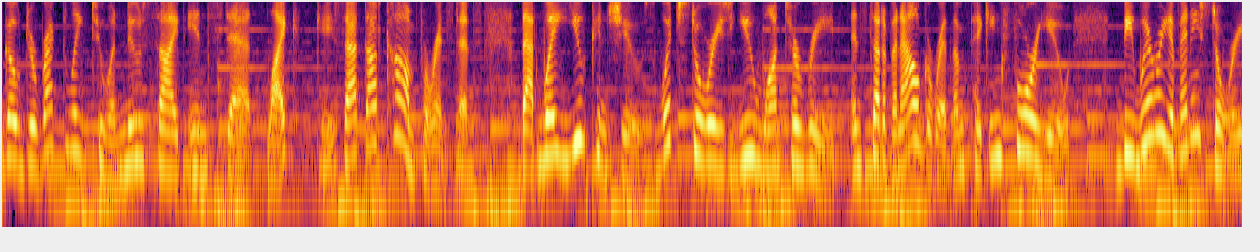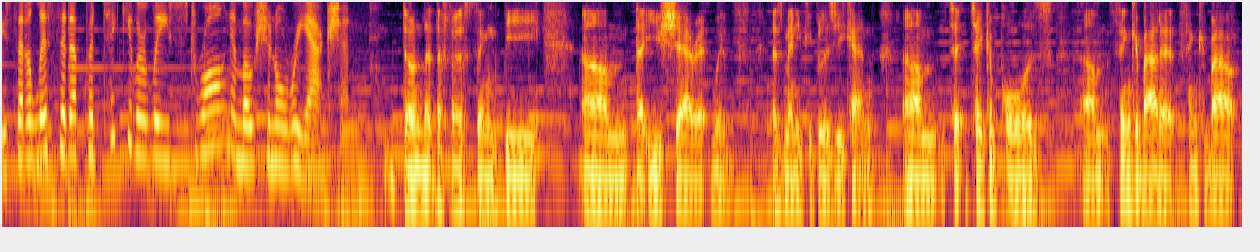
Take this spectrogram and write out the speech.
Go directly to a news site instead, like KSAT.com, for instance. That way you can choose which stories you want to read instead of an algorithm picking for you. Be wary of any stories that elicit a particularly strong emotional reaction. Don't let the first thing be um, that you share it with as many people as you can. Um, take a pause, um, think about it, think about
